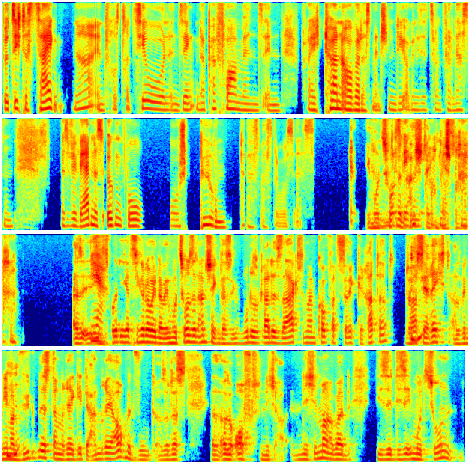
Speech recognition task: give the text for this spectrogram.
wird sich das zeigen. Ne? In Frustration, in sinkender Performance, in vielleicht Turnover, dass Menschen die Organisation verlassen. Also wir werden es irgendwo spüren, das, was los ist. Emotionen sind ansteckend. Sprache. Also ja. ich wollte jetzt nicht unterbrechen, aber Emotionen sind ansteckend. Das, wo du gerade sagst, in meinem Kopf hat es direkt gerattert. Du mhm. hast ja recht. Also wenn jemand mhm. wütend ist, dann reagiert der andere ja auch mit Wut. Also das, also oft, nicht, nicht immer, aber diese, diese Emotion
